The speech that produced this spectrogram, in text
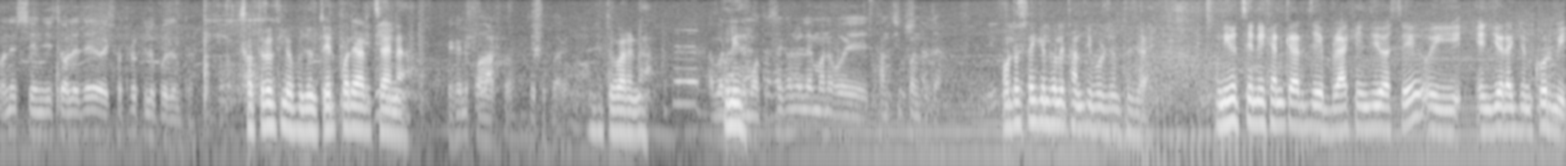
মানে সিএনজি চলে যায় ওই সতেরো কিলো পর্যন্ত। সতেরো কিলো পর্যন্ত এরপরে আর যায় না? এখানে তো যেতে পারে যেতে পারে না। আবার উনি- মোটরসাইকেল হলে মানে ওই থানসি পর্যন্ত যায়। মোটরসাইকেল হলে থানচি পর্যন্ত যায়। উনি হচ্ছেন এখানকার যে ব্র্যাক এনজিও আছে ওই এনজিওর একজন কর্মী।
